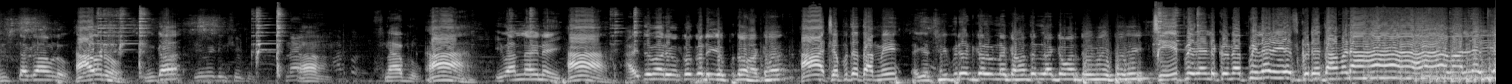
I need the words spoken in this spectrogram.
ఇన్స్టాగ్రామ్లో అవును. ఇంకా? స్నాప్లు ఆ, ఇవన్నీ అయినాయి. ఆ, అయితే మరి ఒక్కొక్కటి చెప్తావు అక్క. ఆ, చెప్తా తమ్మి. అయ్యా చీప్ రేట్గా ఉన్న కాంతలు లెక్క పడితే ఏమవుతుంది చీపి రెండుకున్న పిల్లని చేసుకుంటే తమ్ముడా మల్లయ్య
